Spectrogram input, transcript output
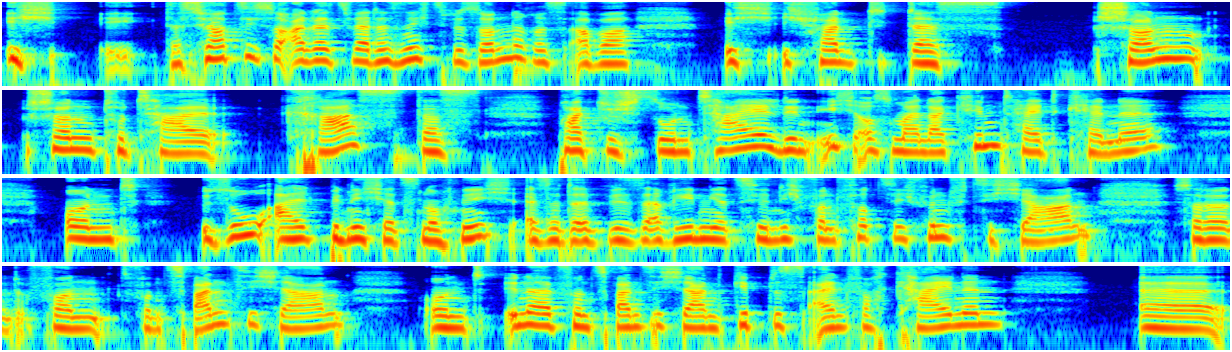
ich, das hört sich so an, als wäre das nichts Besonderes, aber ich, ich fand das schon, schon total krass, dass praktisch so ein Teil, den ich aus meiner Kindheit kenne und so alt bin ich jetzt noch nicht. Also da, wir reden jetzt hier nicht von 40, 50 Jahren, sondern von, von 20 Jahren. Und innerhalb von 20 Jahren gibt es einfach keinen äh,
